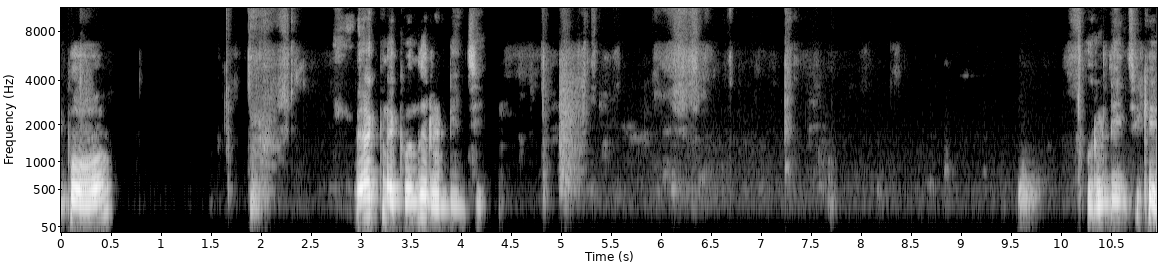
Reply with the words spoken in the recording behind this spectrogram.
இப்போ பேக் நெக் வந்து ரெண்டு இன்ச்சு. ரெண்டு இன்ச்சுக்கு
